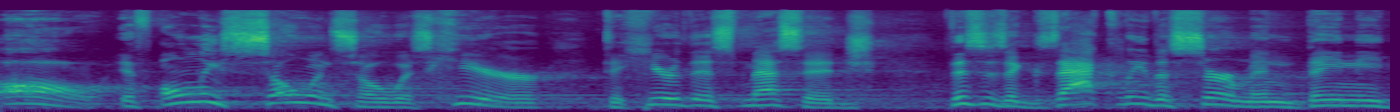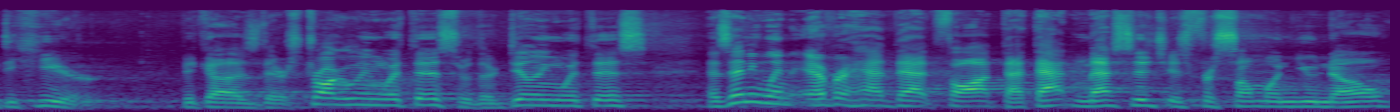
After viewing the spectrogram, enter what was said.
oh, if only so and so was here to hear this message, this is exactly the sermon they need to hear because they're struggling with this or they're dealing with this. Has anyone ever had that thought that that message is for someone you know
